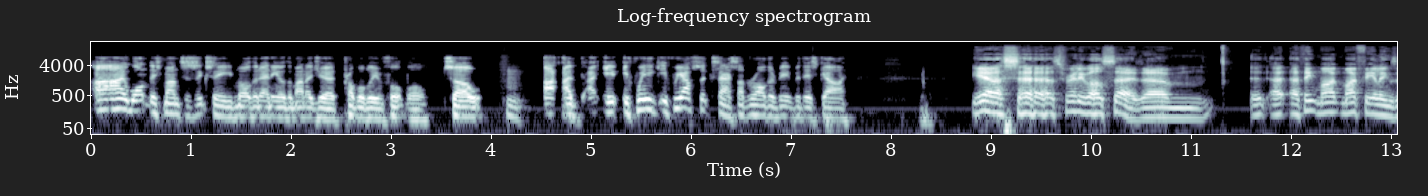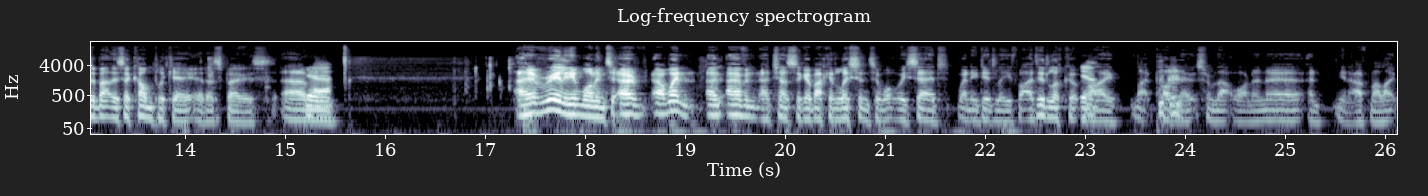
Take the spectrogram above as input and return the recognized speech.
I want this man to succeed more than any other manager, probably in football. So, hmm. I, I, if we if we have success, I'd rather be with this guy. Yeah, that's uh, that's really well said. Um, I, I, think my, my feelings about this are complicated. I suppose. Um, yeah. I really didn't want him to. I, I went. I, I, haven't had a chance to go back and listen to what we said when he did leave, but I did look up yeah. my like pod notes from that one, and uh, and you know have my like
